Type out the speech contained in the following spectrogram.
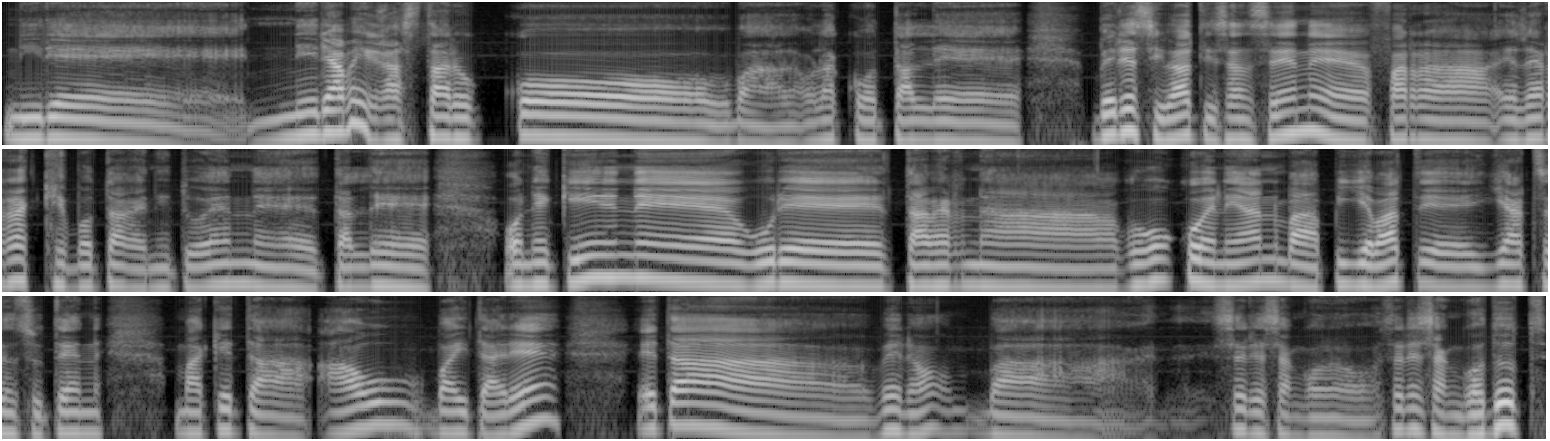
nire nera begaztaroko ba, olako talde berezi bat izan zen e, farra ederrak bota genituen e, talde honekin e, gure taberna gogokoenean ba, pile bat e, jartzen zuten maketa hau baita ere. Eta bueno, ba, zer esango, zer esango dut?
